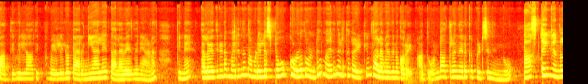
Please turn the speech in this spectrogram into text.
പതിവില്ലാതെ ഇപ്പോൾ വെളിയിലോട്ട് ഇറങ്ങിയാലേ തലവേദനയാണ്. പിന്നെ തലവേദനയുടെ മരുന്ന് നമ്മുടെ കയ്യിൽ സ്റ്റോക്ക് ഉള്ളതുകൊണ്ട് മരുന്നെടുത്ത് കഴിക്കും തലവേദന കുറയും. അതുകൊണ്ട് അത്രയും നേരമൊക്കെ പിടിച്ച് നിന്നു. ലാസ്റ്റ് ടൈം ഞങ്ങൾ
